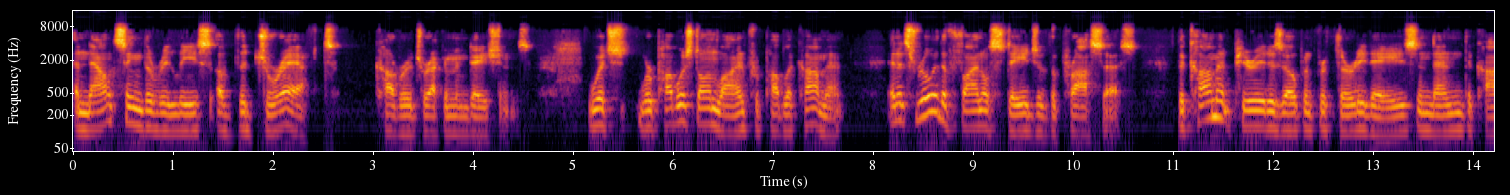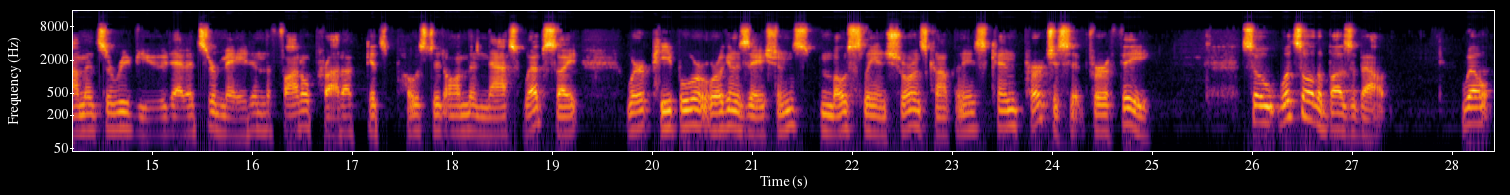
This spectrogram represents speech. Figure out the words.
announcing the release of the draft coverage recommendations, which were published online for public comment. And it's really the final stage of the process. The comment period is open for 30 days, and then the comments are reviewed, edits are made, and the final product gets posted on the NASS website where people or organizations, mostly insurance companies, can purchase it for a fee. So, what's all the buzz about? Well,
